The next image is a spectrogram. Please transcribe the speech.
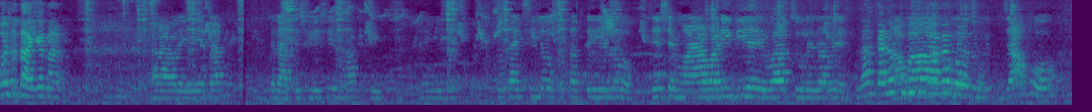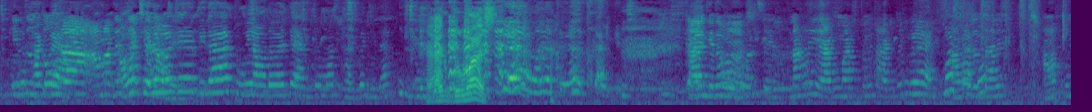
বসে থাকে না। আর আমার এই মেয়েটা রাতে শুয়ে শুয়ে ভাবছি। কোথায় ছিল? কোথাতে এলো? এসে মায়াবাড়ি দিয়ে এবার চলে যাবে। না কেন তুমি তো যাবে বলেছ যাব কিন্তু থাকবে। তোমরা আমাদের আমার ছেলে বলছে দিদা তুমি আমাদের বাড়িতে এক দু মাস থাকবে দিদা? এক দু মাস? কালকে। কালকে তো না হয় এক মাস তুমি থাকবে। তুমি এক মাস আমাদের ধারে আমার খুব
